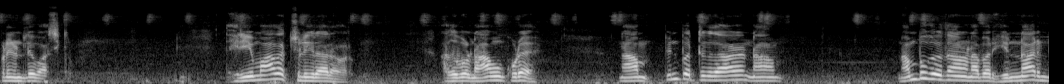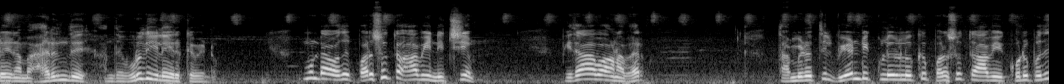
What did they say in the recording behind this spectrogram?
பன்னிரெண்டில் வாசிக்கும். தைரியமாக சொல்கிறார் அவர். அதுபோல் நாமும் கூட நாம் பின்பற்றுவதான நாம் நம்புகிறதான நபர் என்னார் என்று நம்ம அறிந்து அந்த உறுதியிலே இருக்க வேண்டும். மூன்றாவது பரிசுத்த ஆவி நிச்சயம். பிதாவானவர் தமிழத்தில் வேண்டிக் குளிர்களுக்கு பரிசுத்த ஆவியை கொடுப்பது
